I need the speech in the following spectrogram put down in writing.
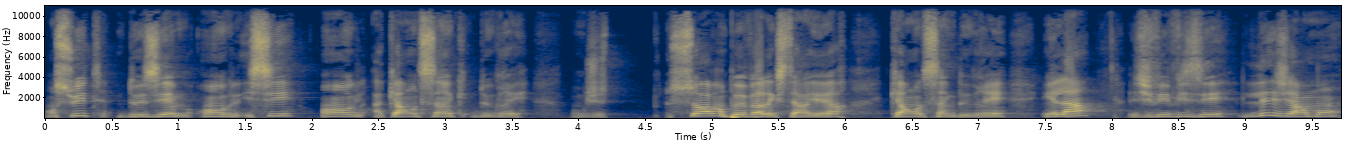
Ensuite, deuxième angle ici, angle à 45 degrés. Donc je sors un peu vers l'extérieur, 45 degrés. Et là, je vais viser légèrement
